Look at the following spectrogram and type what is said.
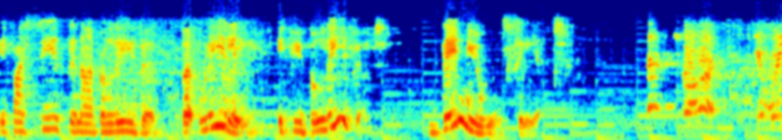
if I see it, then I believe it. But really, if you believe it, then you will see it. That's right. Yeah, we,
